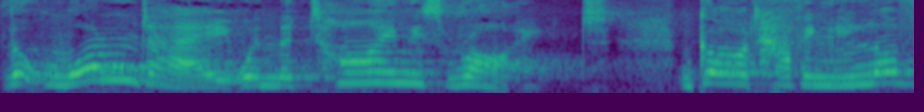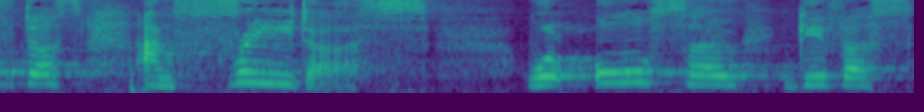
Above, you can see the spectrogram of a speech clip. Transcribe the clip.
That one day, when the time is right, God, having loved us and freed us, will also give us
